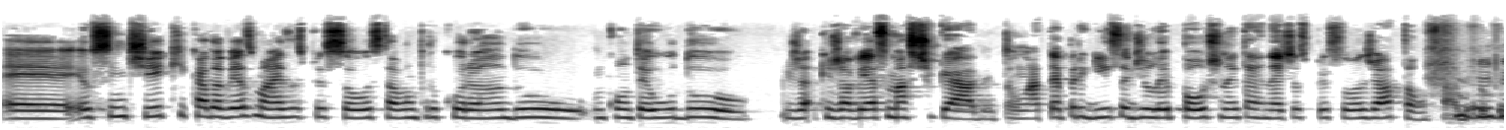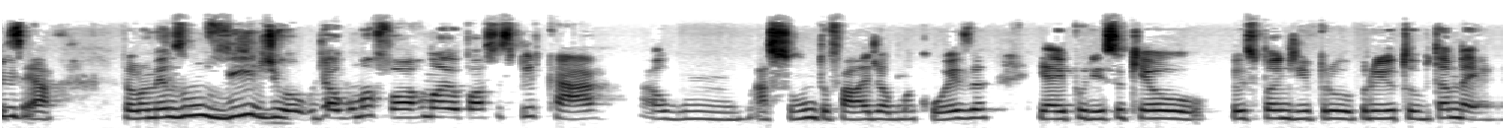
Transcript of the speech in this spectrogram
É, eu senti que cada vez mais as pessoas estavam procurando um conteúdo já, que já viesse mastigado. Então, até preguiça de ler post na internet as pessoas já estão, sabe? Eu pensei, ah, pelo menos um vídeo, de alguma forma, eu posso explicar algum assunto, falar de alguma coisa, e aí por isso que eu, eu expandi para o YouTube também,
